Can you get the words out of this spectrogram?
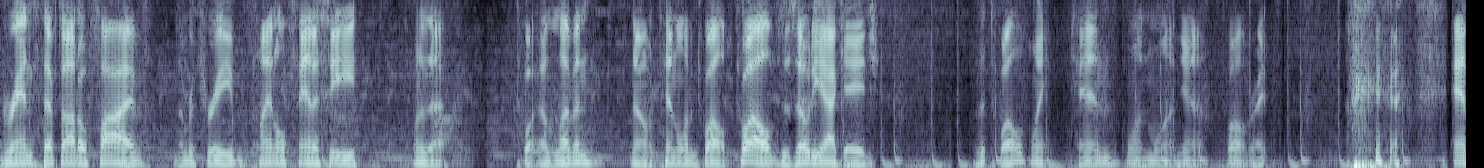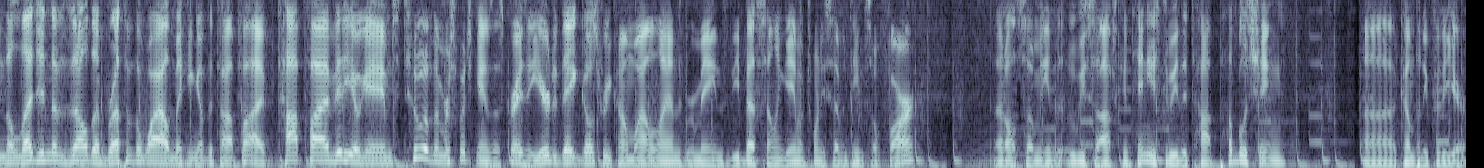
Grand Theft Auto 5, number three. Final Fantasy, what is that? Tw- 11? No, 10, 11, 12. 12, The Zodiac Age. Was it 12? Wait, 10, 1, 1. Yeah, 12, right? and The Legend of Zelda Breath of the Wild making up the top five. Top five video games, two of them are Switch games. That's crazy. Year to date, Ghost Recon Wildlands remains the best selling game of 2017 so far. That also means that Ubisoft continues to be the top publishing uh, company for the year.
